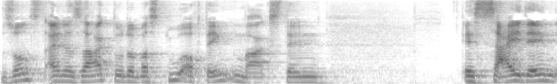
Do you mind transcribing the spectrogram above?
sonst einer sagt oder was du auch denken magst, denn es sei denn,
